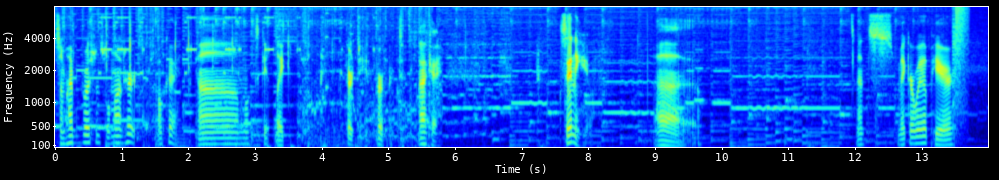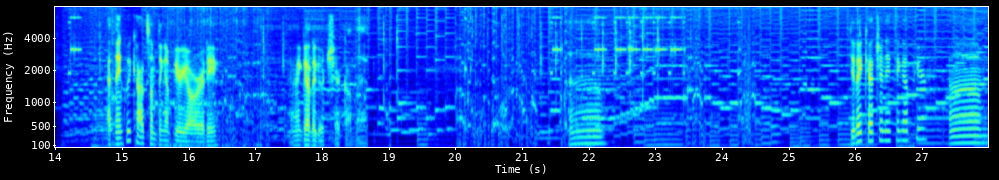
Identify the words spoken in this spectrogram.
some hyper potions will not hurt. Okay. Um, let's get like 13, perfect. Okay. So anywho, uh, let's make our way up here. I think we caught something up here already. And I gotta go check on that. Um, did I catch anything up here? Um,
